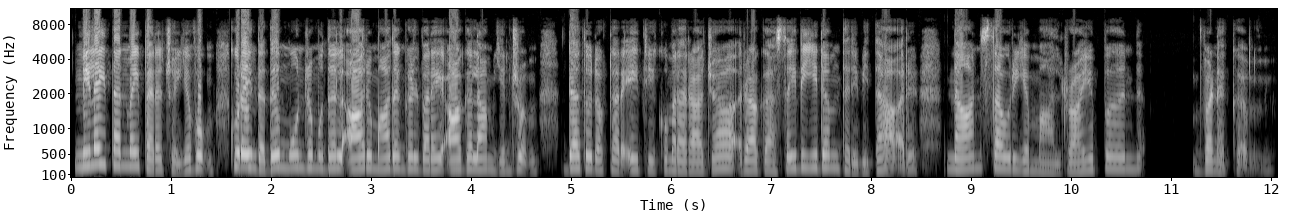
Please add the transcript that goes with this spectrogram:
நிலைத்தன்மை பெறச் செய்யவும் குறைந்தது மூன்று முதல் ஆறு மாதங்கள் வரை ஆகலாம் என்றும் டத்து டாக்டர் ஏ டி குமரராஜா ராகா செய்தியிடம் தெரிவித்தார். நான் சௌரியம்மாள் ராயப்பன். வணக்கம்.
